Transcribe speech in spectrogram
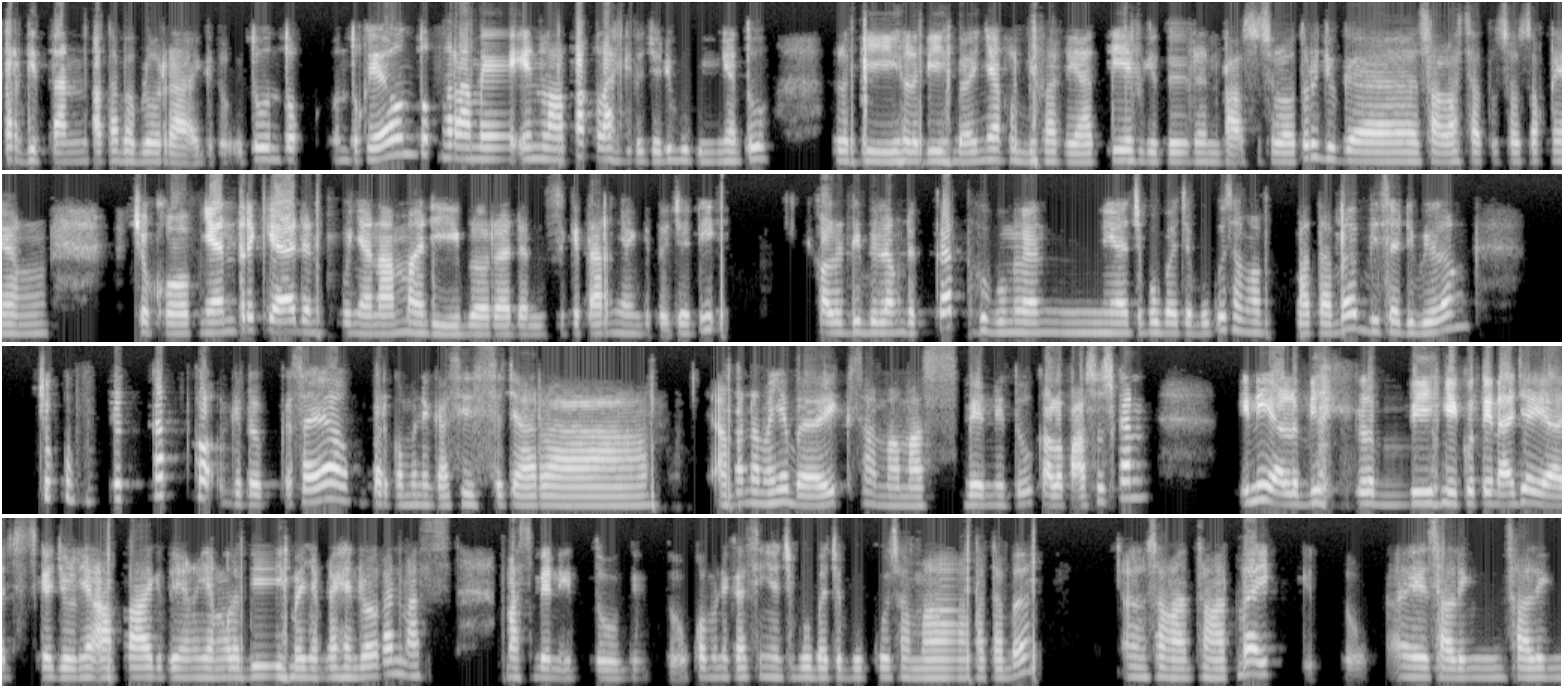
pergitan kata Bablora gitu. Itu untuk untuk ya untuk ngeramein lapak lah gitu. Jadi bukunya tuh lebih lebih banyak lebih variatif gitu. Dan Pak Susilotur juga salah satu sosok yang cukup nyentrik ya dan punya nama di Blora dan sekitarnya gitu. Jadi kalau dibilang dekat hubungannya Cepu baca buku sama Pataba bisa dibilang cukup dekat kok gitu. Saya berkomunikasi secara apa namanya baik sama Mas Ben itu. Kalau Pak kan ini ya lebih lebih ngikutin aja ya schedule-nya apa gitu yang yang lebih banyak ngehandle kan Mas Mas Ben itu gitu. Komunikasinya Cepu baca buku sama Pataba uh, sangat sangat baik gitu. Eh, saling saling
